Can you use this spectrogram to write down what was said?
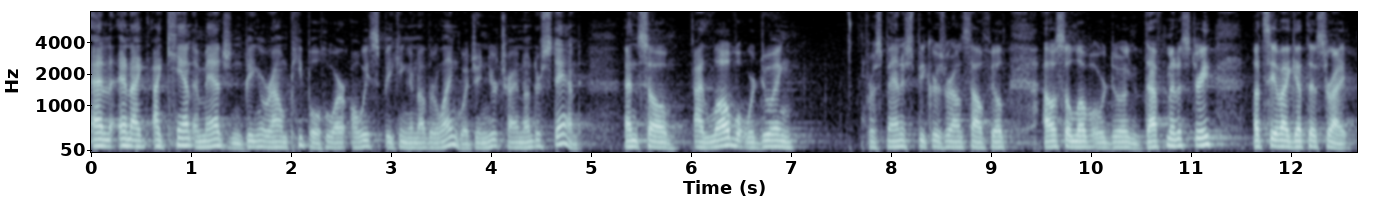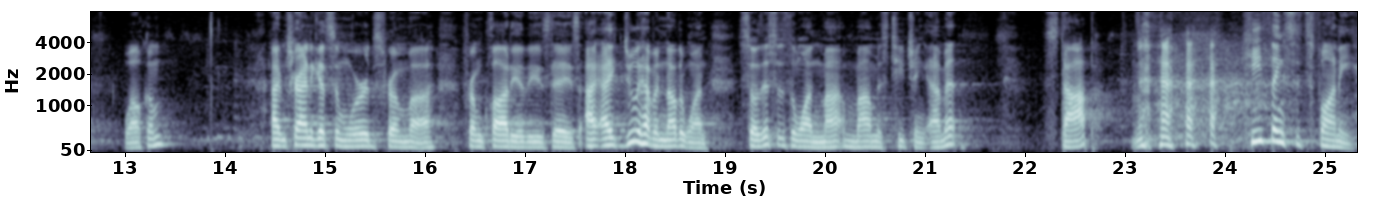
And, and I, I can't imagine being around people who are always speaking another language and you're trying to understand. And so I love what we're doing for Spanish speakers around Southfield. I also love what we're doing with deaf ministry. Let's see if I get this right. Welcome. I'm trying to get some words from, uh, from Claudia these days. I, I do have another one. So this is the one mom, mom is teaching Emmett. Stop. he thinks it's funny.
